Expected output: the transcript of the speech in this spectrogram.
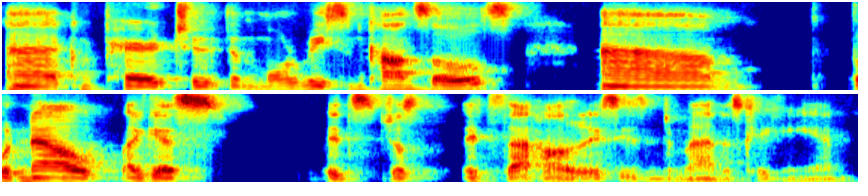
uh, compared to the more recent consoles. Um, but now, I guess it's just it's that holiday season demand is kicking in.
